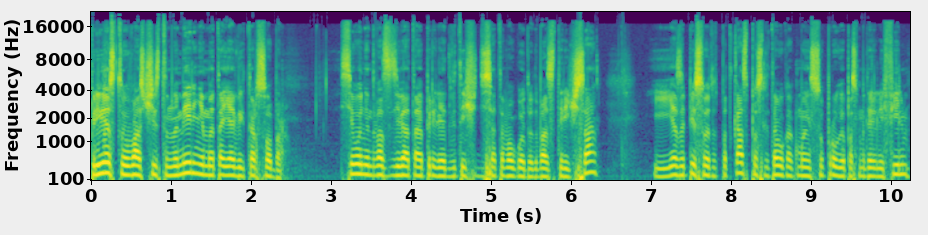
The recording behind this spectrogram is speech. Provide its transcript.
Приветствую вас с чистым намерением, это я, Виктор Собор. Сегодня 29 апреля 2010 года, 23 часа, и я записываю этот подкаст после того, как мы с супругой посмотрели фильм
